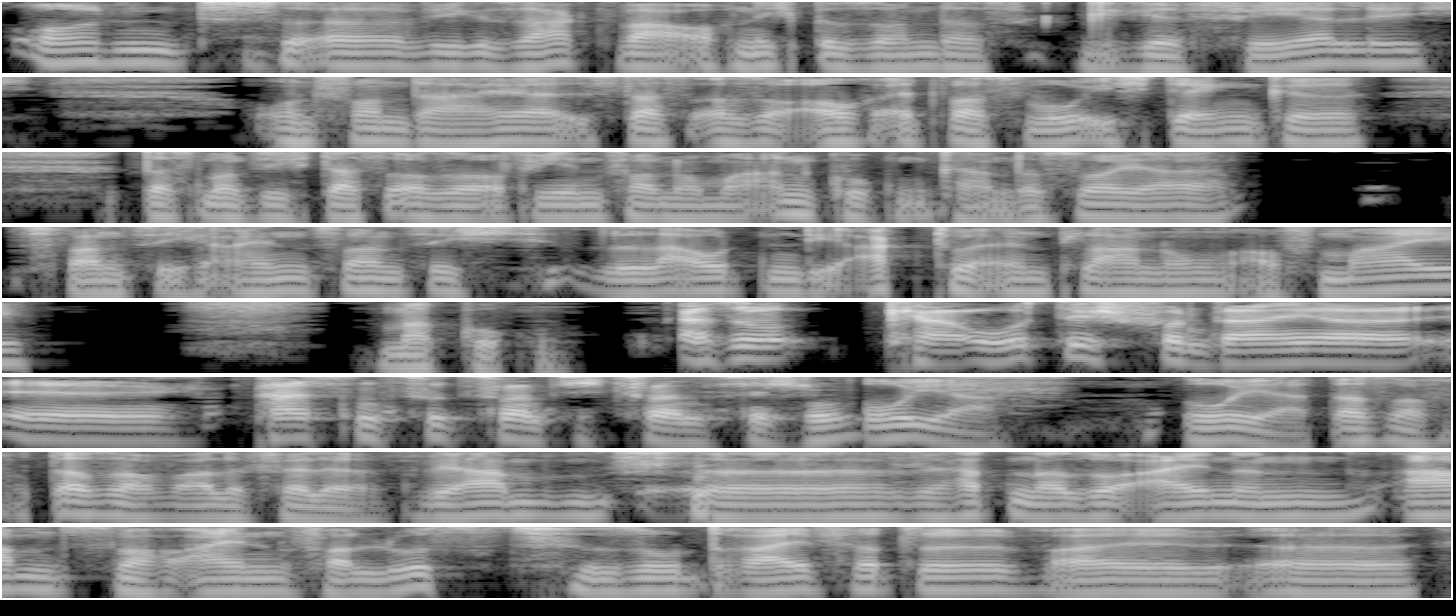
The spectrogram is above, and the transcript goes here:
und äh, wie gesagt, war auch nicht besonders gefährlich. Und von daher ist das also auch etwas, wo ich denke, dass man sich das also auf jeden Fall nochmal angucken kann. Das soll ja 2021 lauten die aktuellen Planungen auf Mai. Mal gucken. Also chaotisch, von daher äh, passend zu 2020. Ne? Oh ja, oh ja, das auf das auf alle Fälle. Wir haben, äh, wir hatten also einen abends noch einen Verlust, so drei Viertel, weil äh,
